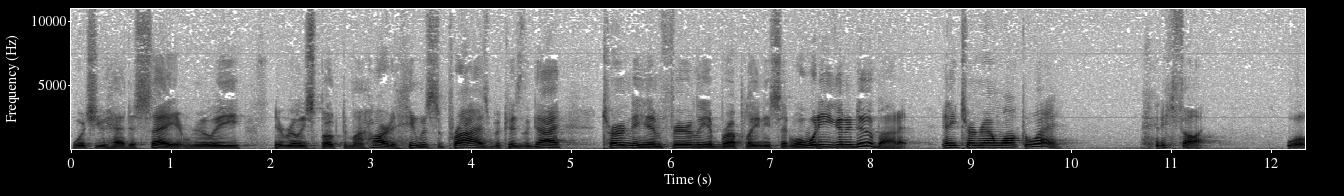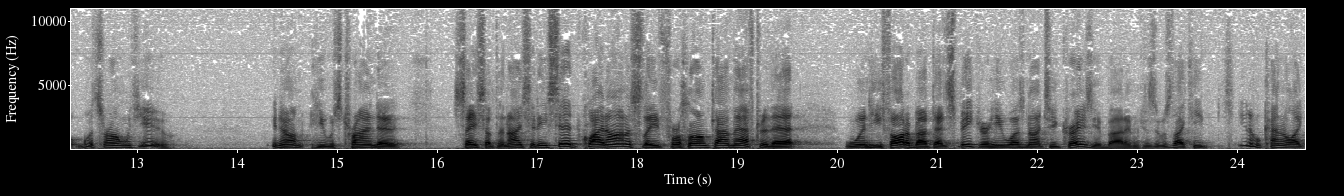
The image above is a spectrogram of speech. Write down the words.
what you had to say. It really, it really spoke to my heart. And he was surprised because the guy turned to him fairly abruptly and he said, Well, what are you going to do about it? And he turned around and walked away. And he thought, Well, what's wrong with you? You know, he was trying to say something nice. And he said, quite honestly, for a long time after that, when he thought about that speaker, he was not too crazy about him because it was like he, you know, kind of like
